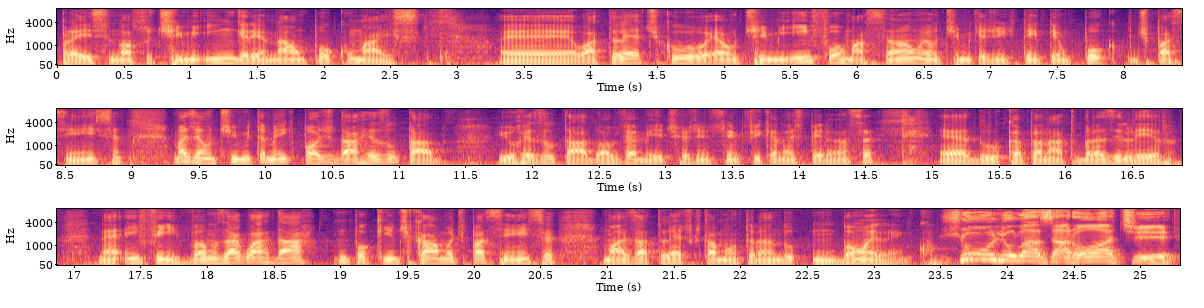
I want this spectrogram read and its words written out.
para esse nosso time engrenar um pouco mais. É, o Atlético é um time em formação, é um time que a gente tem que ter um pouco de paciência, mas é um time também que pode dar resultado. E o resultado, obviamente, que a gente sempre fica na esperança é do Campeonato Brasileiro. Né? Enfim, vamos aguardar um pouquinho de calma, de paciência, mas o Atlético está montando um bom elenco. Júlio Lazarotti,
